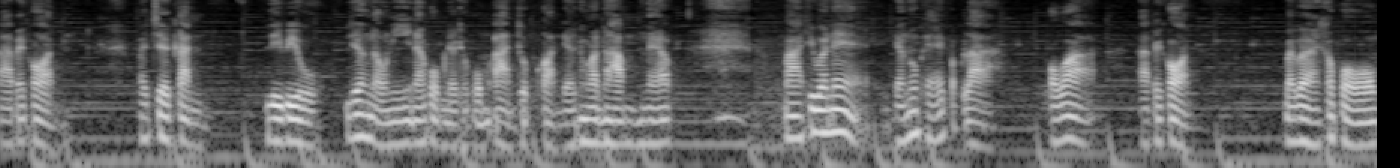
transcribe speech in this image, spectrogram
ลาไปก่อนไว้เจอกันรีวิวเรื่องเหล่านี้นะผมเดี๋ยวผมอ่านจบก่อนเดี๋ยวมาทำนะครับ มาที่ว่าแน่ยังต้องแพ้กับลา เพราะว่าลาไปก่อนบ๊ายบายครับผม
